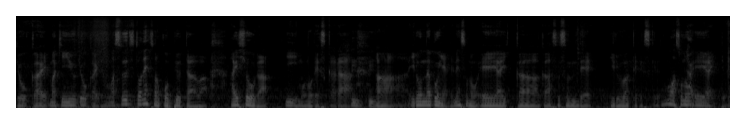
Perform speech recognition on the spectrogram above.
業界、まあ、金融業界でも、まあ、数字とねそのコンピューターは相性がいいものですから、うんうん。あーいろんな分野でねその AI 化が進んでいるわけですけれども、まあ、そのは AI いっていうこ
